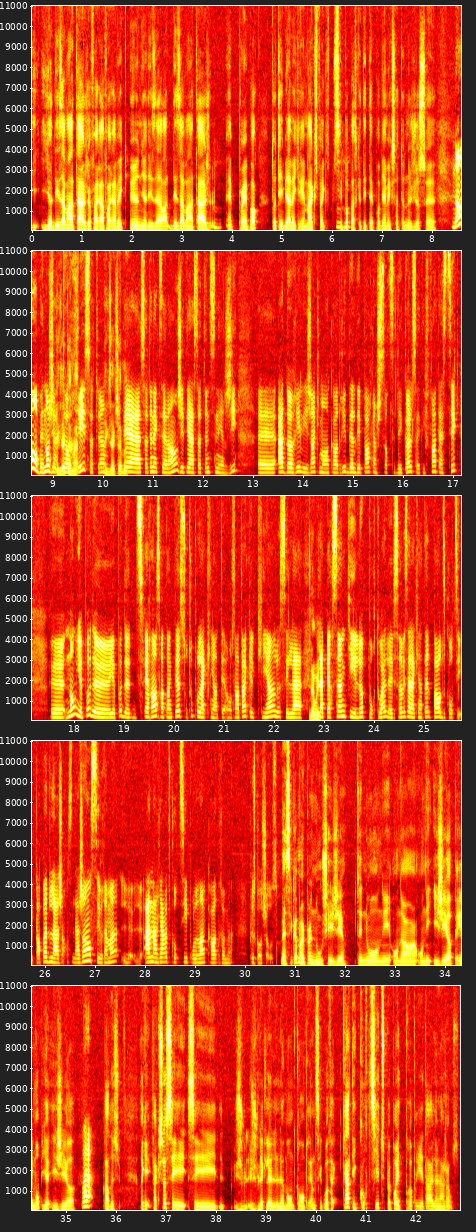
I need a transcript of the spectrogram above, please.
Il y a des avantages de faire affaire avec une, il y a des désavantages, Mhm. peu importe. Toi, tu es bien avec Remax, fait que c'est pas Mhm. parce que tu n'étais pas bien avec Sutton, juste. euh, Non, ben non, j'ai adoré Sutton. Exactement. J'étais à Sutton Excellence, j'étais à Sutton Synergie. Euh, adoré les gens qui m'ont encadré dès le départ quand je suis sortie de l'école. Ça a été fantastique. Euh, non, il n'y a, pas de- y a pas de différence en tant que telle, surtout pour la clientèle. On s'entend que le client, c'est la, Ah oui. la personne qui est là pour toi. Le service à la clientèle part du courtier, part pas de l'agence. L'agence, c'est vraiment le, le- en arrière du courtier pour l'encadrement, plus qu'autre chose. Ben, c'est comme un peu nous chez IGA. Tu sais, nous, on est, on, a un- on est IGA Primo, puis il y a IGA Voilà. par-dessus. OK, fait que ça, c'est. c'est- Je, voulais- je voulais que le, le monde comprenne c'est quoi. Fait que quand tu es courtier, tu peux pas être propriétaire d'une agence.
